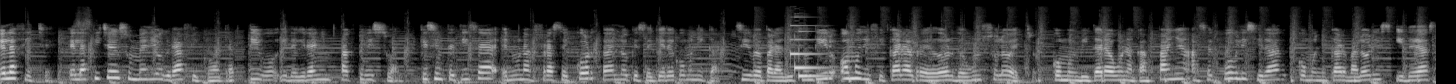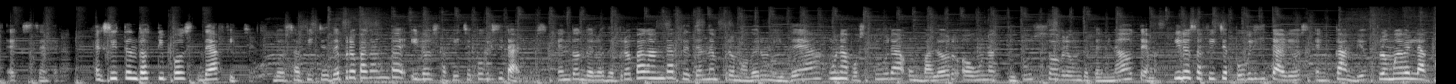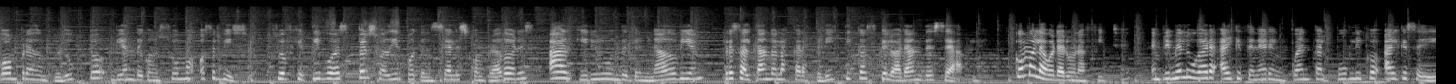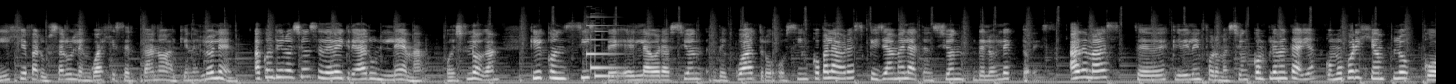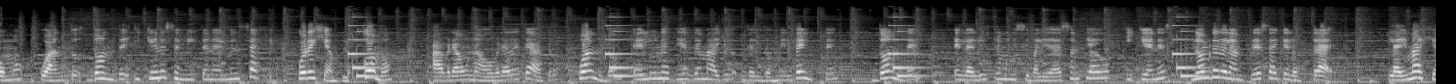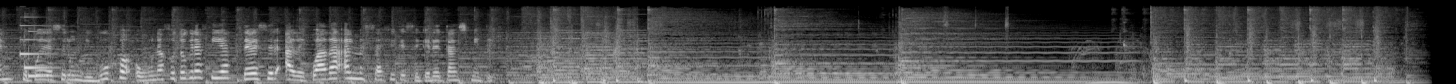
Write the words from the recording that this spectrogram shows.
El afiche. El afiche es un medio gráfico, atractivo y de gran impacto visual, que sintetiza en una frase corta lo que se quiere comunicar. Sirve para difundir o modificar alrededor de un solo hecho, como invitar a una campaña, hacer publicidad, comunicar valores, ideas, etc. Existen dos tipos de afiches, los afiches de propaganda y los afiches publicitarios, en donde los de propaganda pretenden promover una idea, una postura, un valor o una actitud sobre un determinado tema, y los afiches publicitarios, en cambio, promueven la compra de un producto, bien de consumo o servicio. Su objetivo es persuadir potenciales compradores a adquirir un determinado bien, resaltando las características que lo harán deseable. ¿Cómo elaborar un afiche? En primer lugar, hay que tener en cuenta al público al que se dirige para usar un lenguaje cercano a quienes lo leen. A continuación, se debe crear un lema o eslogan que consiste en la oración de cuatro o cinco palabras que llame la atención de los lectores. Además, se debe escribir la información complementaria, como por ejemplo cómo, cuándo, dónde y quiénes emiten el mensaje. Por ejemplo, cómo habrá una obra de teatro, cuándo, el lunes 10 de mayo del 2020, dónde, en la ilustre Municipalidad de Santiago y quién es nombre de la empresa que los trae. La imagen, que puede ser un dibujo o una fotografía, debe ser adecuada al mensaje que se quiere transmitir.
